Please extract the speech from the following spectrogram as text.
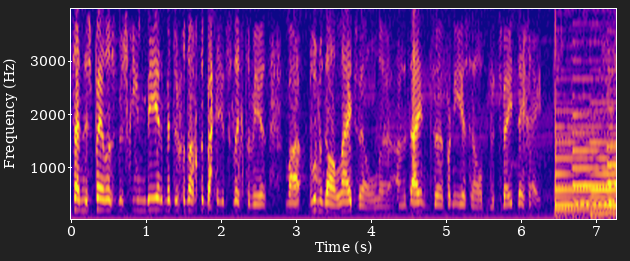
zijn de spelers misschien weer met hun gedachten bij het slechte weer. Maar Bloemendaal leidt wel aan het eind van de eerste helft met 2 tegen 1.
